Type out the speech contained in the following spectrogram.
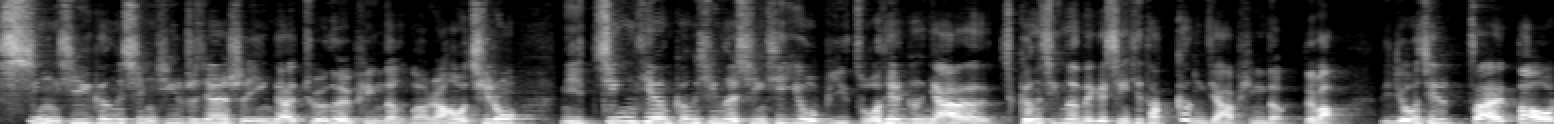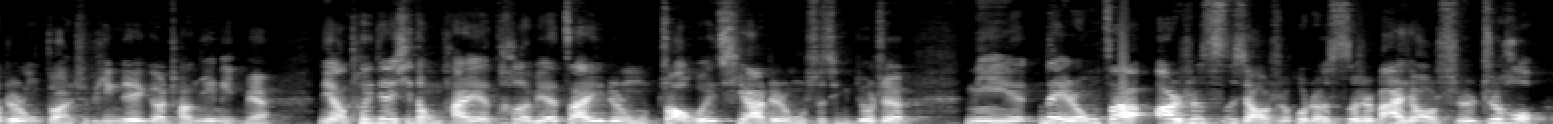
信息跟信息之间是应该绝对平等的。然后其中你今天更新的信息又比昨天更加的更新的那个信息它更加平等，对吧？尤其是在到这种短视频这个场景里面，你像推荐系统，它也特别在意这种召回期啊这种事情，就是你内容在二十四小时或者四十八小时之后。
